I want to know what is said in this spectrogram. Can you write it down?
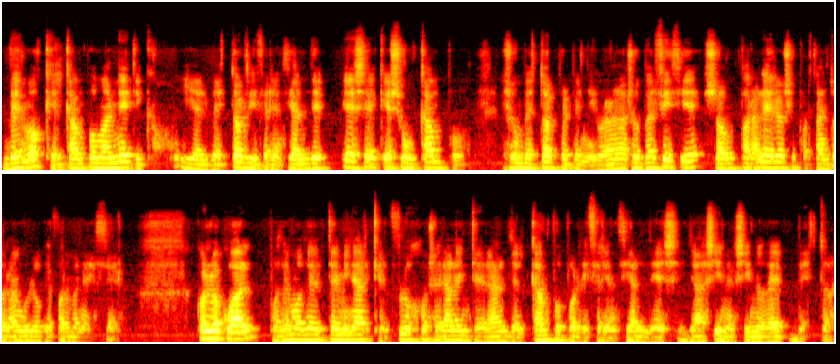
Vemos que el campo magnético y el vector diferencial de S, que es un campo, es un vector perpendicular a la superficie, son paralelos y por tanto el ángulo que forman es cero. Con lo cual podemos determinar que el flujo será la integral del campo por diferencial de S, ya sin el signo de vector.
